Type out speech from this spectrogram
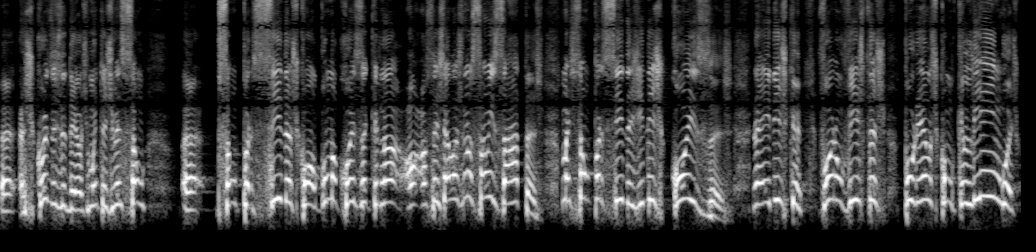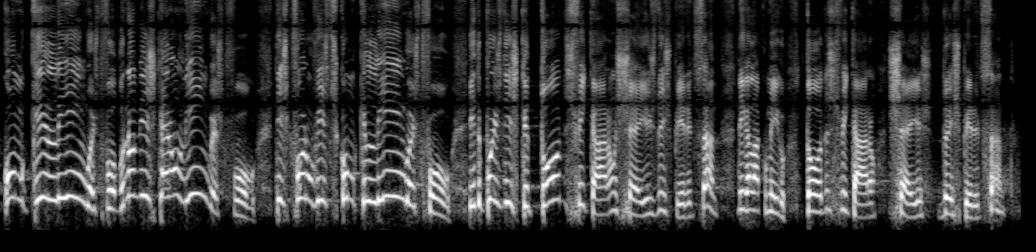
Eh, as coisas de Deus muitas vezes são Uh, são parecidas com alguma coisa que não, ou, seja, elas não são exatas, mas são parecidas e diz coisas, é? e diz que foram vistas por eles como que línguas, como que línguas de fogo. Não diz que eram línguas de fogo, diz que foram vistos como que línguas de fogo. E depois diz que todos ficaram cheios do Espírito Santo. Diga lá comigo, todos ficaram cheios do Espírito Santo.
